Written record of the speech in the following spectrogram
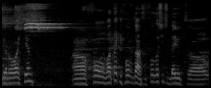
Ерохин. А, фол в атаке, фол да. Фол в защите дают. А,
